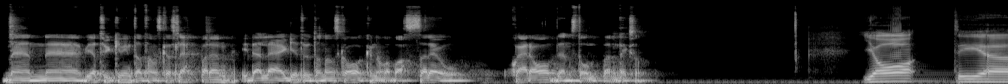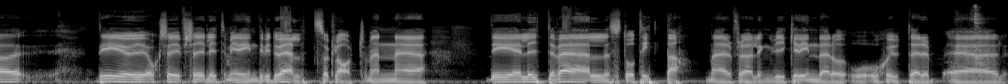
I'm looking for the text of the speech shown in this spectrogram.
Men eh, jag tycker inte att han ska släppa den i det läget, utan han ska kunna vara vassare och skära av den stolpen. Liksom. Ja, det, det är ju också i och för sig lite mer individuellt såklart. Men eh, det är lite väl stå och titta när Fröling viker in där och, och, och skjuter. Eh,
